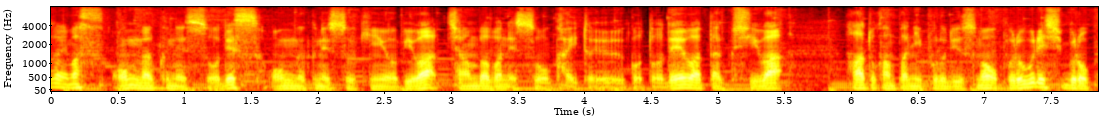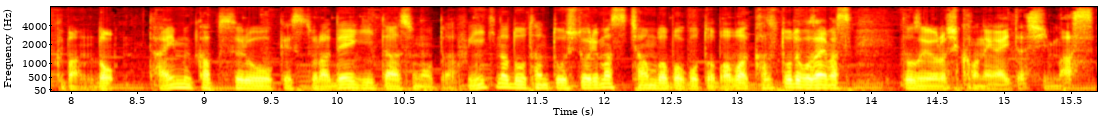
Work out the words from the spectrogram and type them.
ざいます。音楽熱想です。音楽熱想金曜日はチャンババ熱想回ということで私はハートカンパニープロデュースのプログレッシブロックバンドタイムカプセルオーケストラでギターその他雰囲気などを担当しております。チャンババことババカズトでございます。どうぞよろしくお願いいたします。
